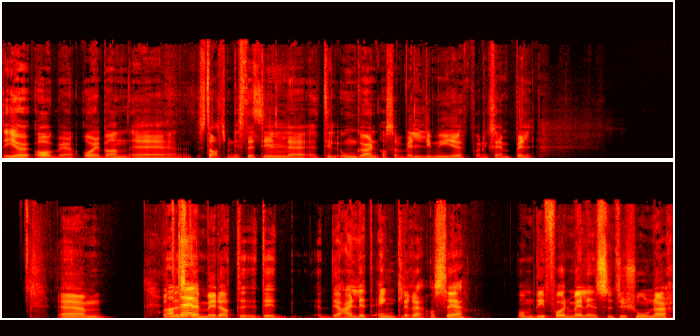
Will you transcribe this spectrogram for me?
Det gjør Orban, eh, statsminister til, mm. eh, til, Ungarn, også veldig mye, eksempel. Um, og, og det, det, stemmer at det, det, er litt enklere å se om de formelle institusjoner,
